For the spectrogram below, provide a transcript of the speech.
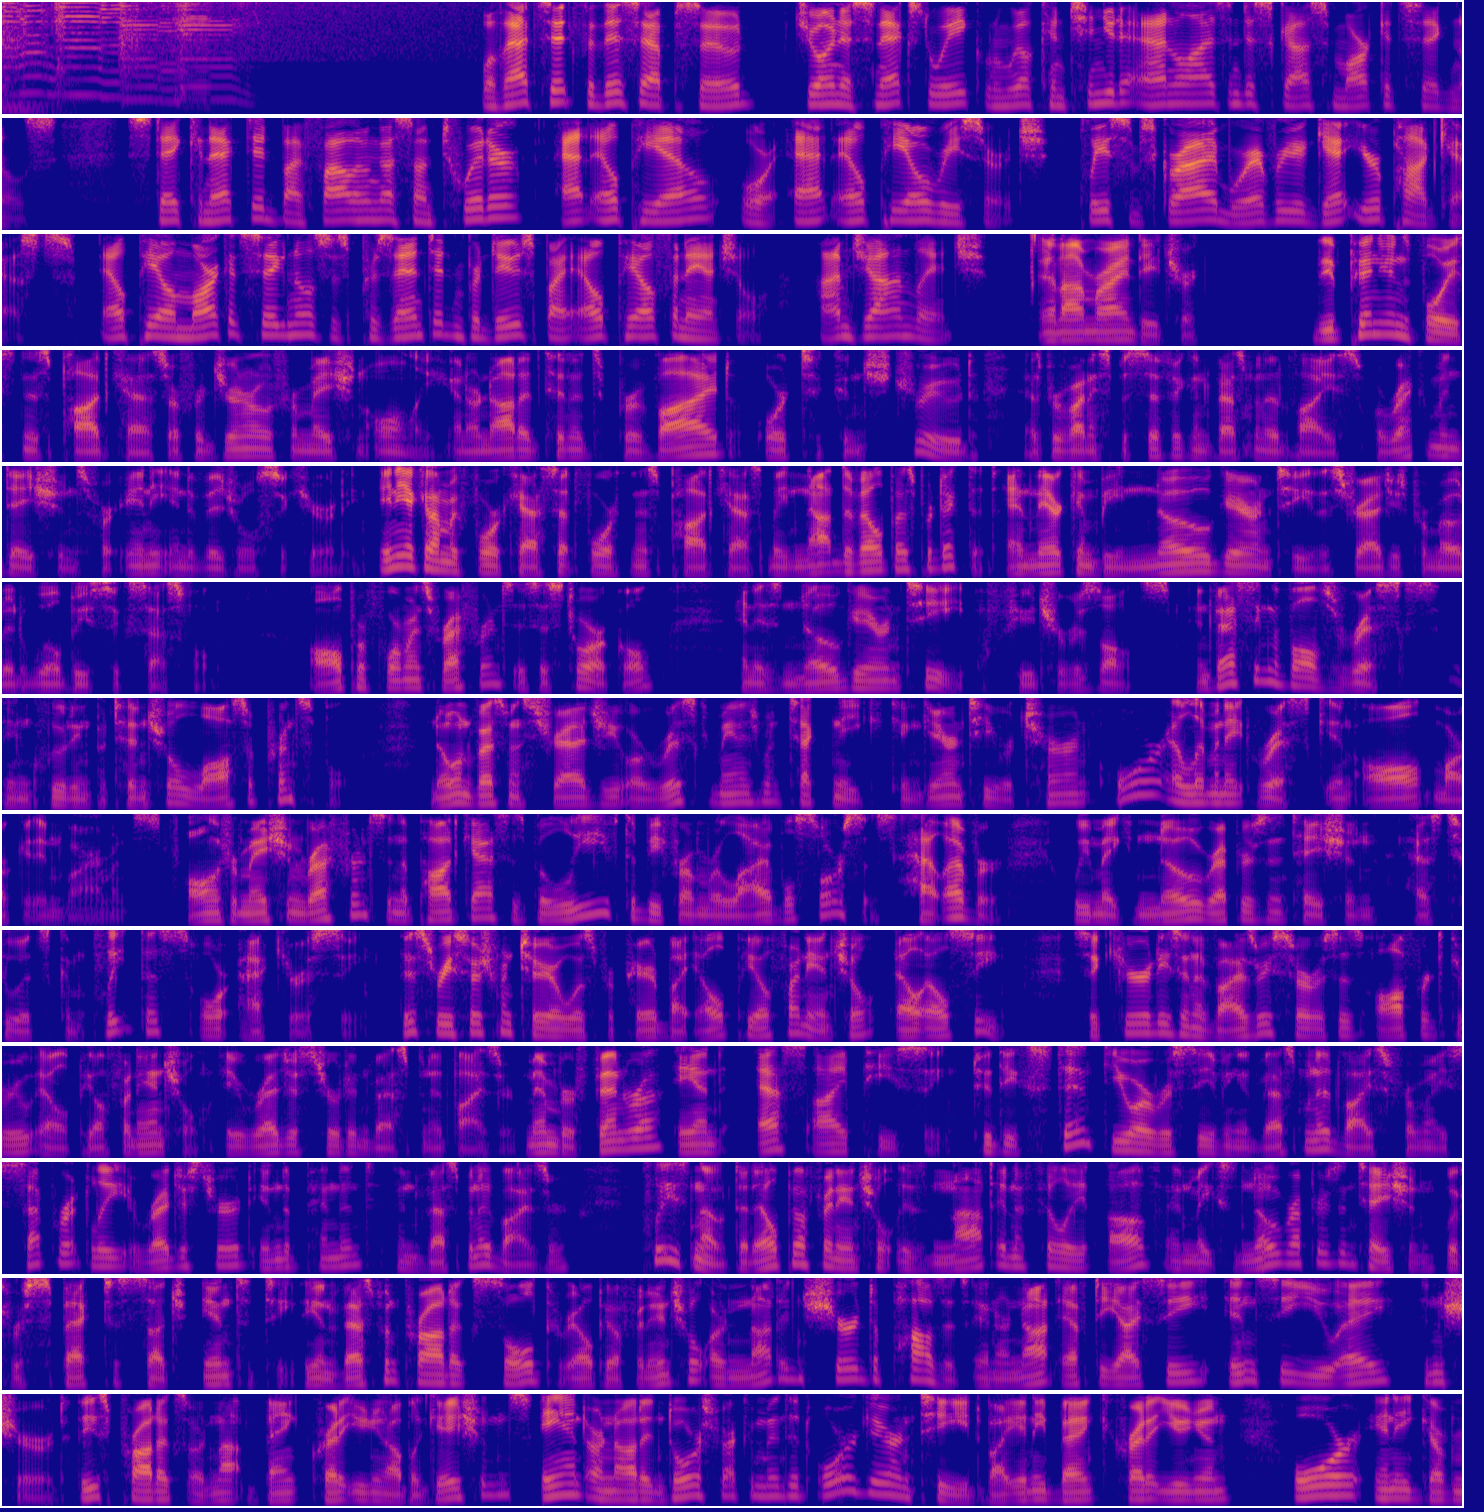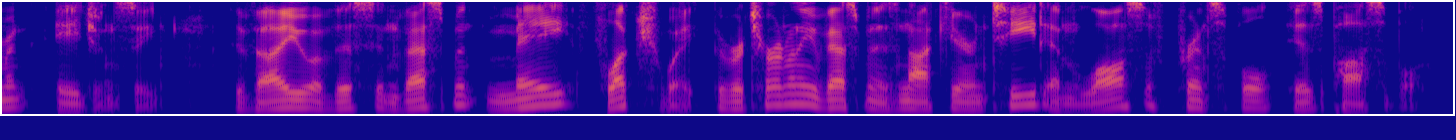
Well, that's it for this episode. Join us next week when we'll continue to analyze and discuss market signals. Stay connected by following us on Twitter at LPL or at LPL Research. Please subscribe wherever you get your podcasts. LPL Market Signals is presented and produced by LPL Financial. I'm John Lynch. And I'm Ryan Detrick. The opinions voiced in this podcast are for general information only and are not intended to provide or to construed as providing specific investment advice or recommendations for any individual security. Any economic forecast set forth in this podcast may not develop as predicted, and there can be no guarantee the strategies promoted will be successful. All performance reference is historical and is no guarantee of future results. Investing involves risks, including potential loss of principal. No investment strategy or risk management technique can guarantee return or eliminate risk in all market environments. All information referenced in the podcast is believed to be from reliable sources. However, we make no representation as to its completeness or accuracy. This research material was prepared by LPL Financial, LLC. Securities and advisory services offered through LPL Financial, a registered investment advisor, member FINRA and SIPC. To the extent you are receiving investment advice from a separately registered independent investment advisor, please note that LPL Financial is not an affiliate of and makes no representation with respect to such entity. The investment products sold through LPL Financial are not insured deposits and are not FDIC, NCUA insured. These products are not bank credit union obligations and are not endorsed, recommended, or guaranteed by any bank, credit union, or any government agency. The value of this investment may fluctuate. The return on the investment is not guaranteed and loss of principal is possible.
